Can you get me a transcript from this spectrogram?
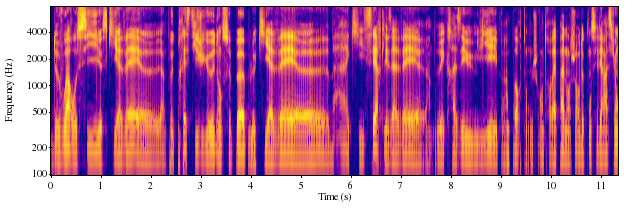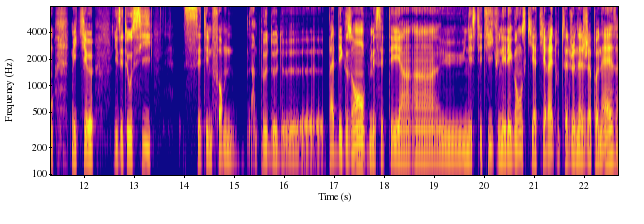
de voir aussi ce qu'il y avait euh, un peu de prestigieux dans ce peuple qui avait, euh, bah, qui certes les avait euh, un peu écrasés, humiliés, peu importe, on, je rentrerai pas dans ce genre de considération, mais qui euh, ils étaient aussi c'était une forme un peu de, pas d'exemple, mais c'était un, un- une esthétique, une élégance qui attirait toute cette jeunesse japonaise.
